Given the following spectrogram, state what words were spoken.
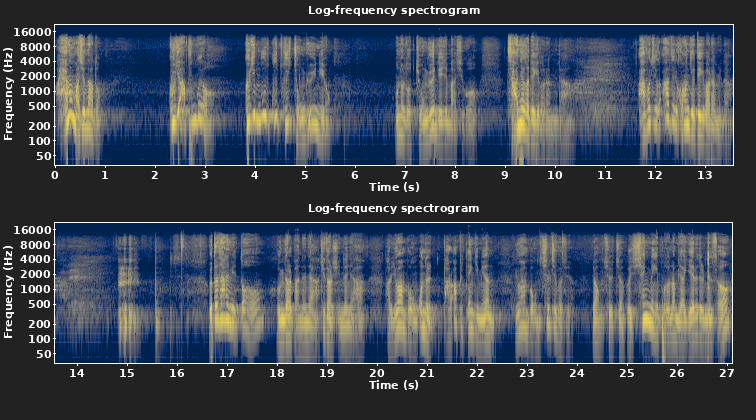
아무 맛이 나도 그게 아픈 거요. 그게 뭐 그게 종교인이요. 오늘도 종교인 되지 마시고 자녀가 되기 바랍니다. 아버지가 아들이 관계가 되기 바랍니다. 어떤 사람이 또 응답을 받느냐, 기도할 수 있느냐. 바로 요한복음 오늘 바로 앞에 땡기면 요한복음 7절 보세요. 요한복음 7절. 그 생명의 포도나무 이야기 예를 들면서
